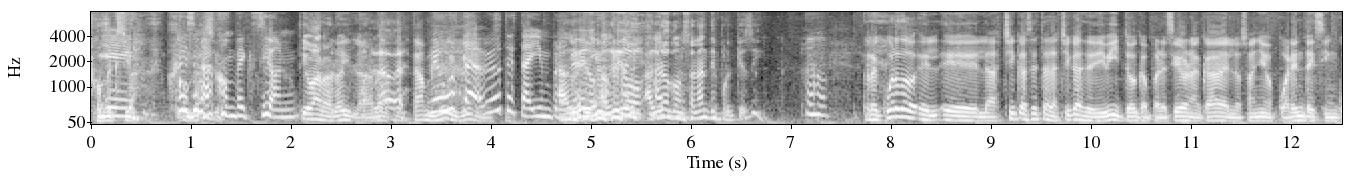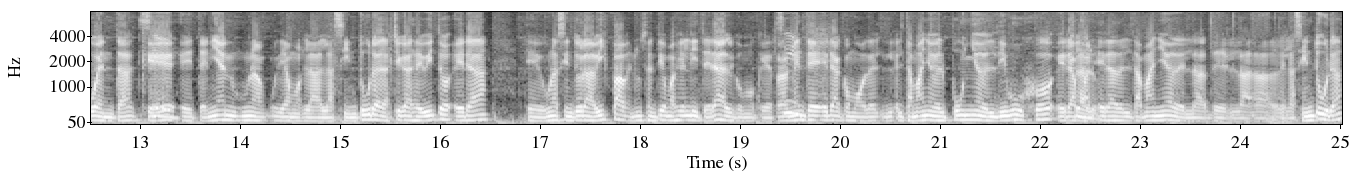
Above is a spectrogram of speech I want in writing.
Convección. Eh, es una convección. Tío bárbaro, hoy, la verdad. Está Me muy gusta, bien. me gusta esta impro. Agrego, consonantes porque sí. Recuerdo el, eh, las chicas estas, las chicas de Divito, que aparecieron acá en los años 40 y 50, que Sí. eh, tenían una, digamos, la, la cintura de las chicas de Divito era eh, una cintura de avispa en un sentido más bien literal, como que realmente era como del- el tamaño del puño del dibujo, era, Claro. era del tamaño de la, de, la, de la cintura,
